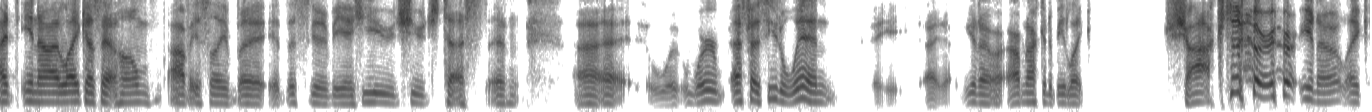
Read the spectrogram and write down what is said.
I you know I like us at home obviously, but it, this is going to be a huge huge test, and uh, we're FSU to win. I, you know I'm not going to be like shocked or you know like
